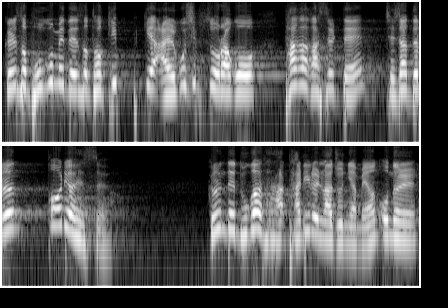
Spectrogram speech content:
그래서 복음에 대해서 더 깊게 알고 싶소라고 다가갔을 때 제자들은 꺼려했어요. 그런데 누가 다, 다리를 놔주냐면 오늘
